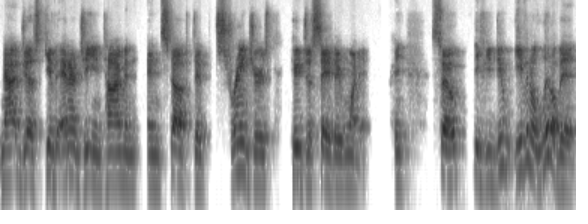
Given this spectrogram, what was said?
not just give energy and time and, and stuff to strangers who just say they want it. Right? So if you do even a little bit,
